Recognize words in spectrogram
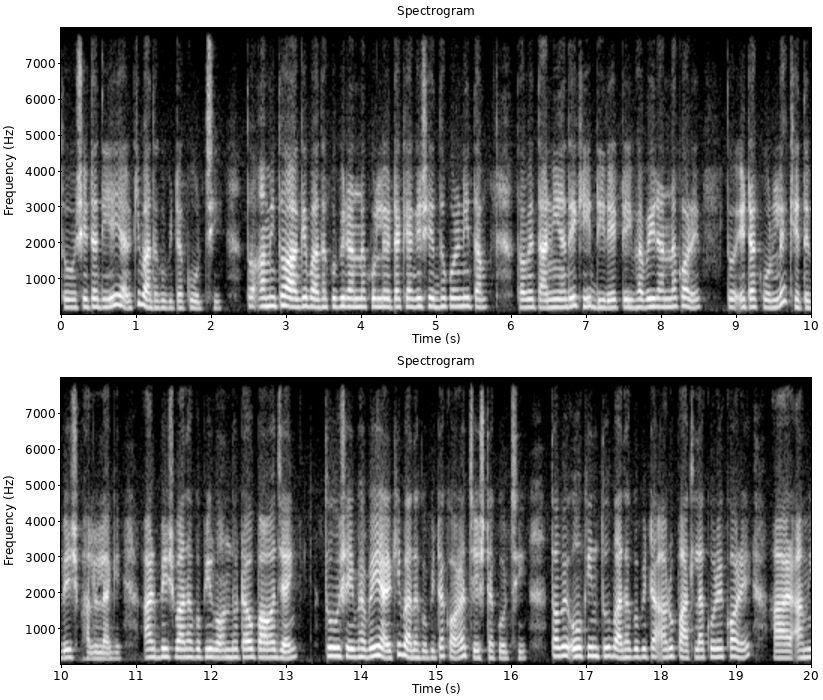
তো সেটা দিয়েই আর কি বাঁধাকপিটা করছি। তো আমি তো আগে বাঁধাকপি রান্না করলে এটাকে আগে সেদ্ধ করে নিতাম, তবে তানিয়া দেখি ডিরেক্ট এইভাবেই রান্না করে, তো এটা করলে খেতে বেশ ভালো লাগে। আর বেশ বাঁধাকপির গন্ধটাও পাওয়া যায়। তো সেইভাবেই আর কি বাঁধাকপিটা করার চেষ্টা করছি। তবে ও কিন্তু বাঁধাকপিটা আরও পাতলা করে করে আর আমি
